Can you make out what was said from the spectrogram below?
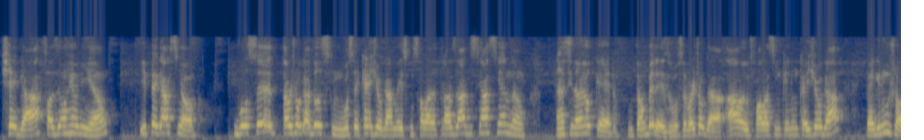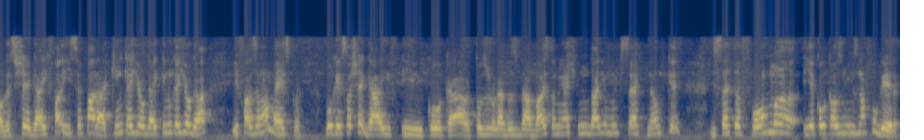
chegar, fazer uma reunião e pegar assim, ó, você tá o jogador assim, você quer jogar mesmo com salário atrasado, assim, assim é não. Assim não eu quero. Então beleza, você vai jogar. Ah, eu falo assim, quem não quer jogar, pega e não joga. Se chegar e, e separar quem quer jogar e quem não quer jogar e fazer uma mescla. Porque só chegar e, e, colocar todos os jogadores da base também acho que não daria muito certo, não, porque de certa forma ia colocar os meninos na fogueira.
